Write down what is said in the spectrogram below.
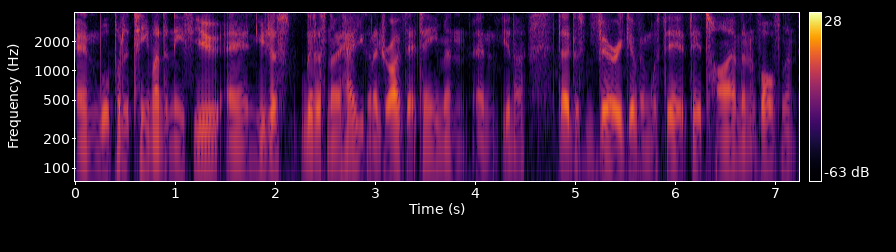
and we'll put a team underneath you, and you just let us know how you're going to drive that team, and and you know they're just very giving with their their time and involvement.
